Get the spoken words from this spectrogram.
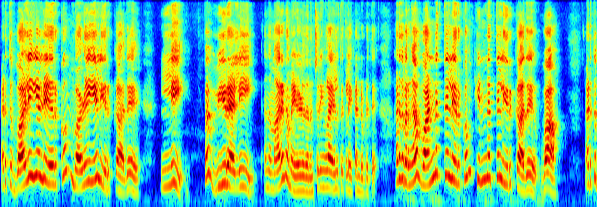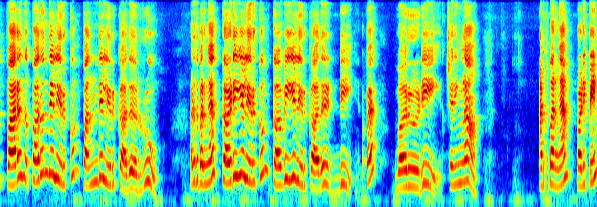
அடுத்து வழியில் இருக்கும் வழியில் இருக்காது. லி. இப்போ விரலி. அந்த மாதிரி நம்ம எழுதணும். சரிங்களா? எழுத்துக்களை கண்டுபிடித்து. அடுத்து பாருங்கள் வண்ணத்தில் இருக்கும் கிண்ணத்தில் இருக்காது. வா. அடுத்து பருந்து பருந்தில் இருக்கும் பந்தில் இருக்காது. ரூ. அடுத்து பாருங்க. கடியில் இருக்கும் கவியில் இருக்காது. டி. அப்போ வருடி. சரிங்களா? அடுத்து பாருங்க. படிப்பேன்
